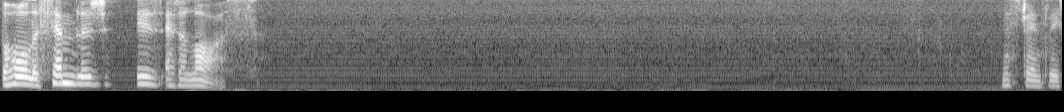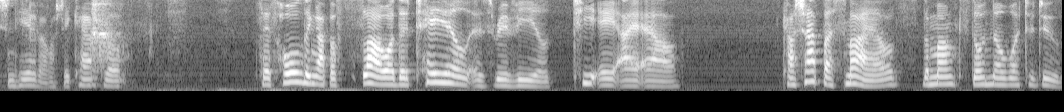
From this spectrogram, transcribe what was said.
The whole assemblage is at a loss. Mistranslation here, Roshi Kapleau. It says, holding up a flower, the tail is revealed. T A I L. Kashyapa smiles, the monks don't know what to do.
